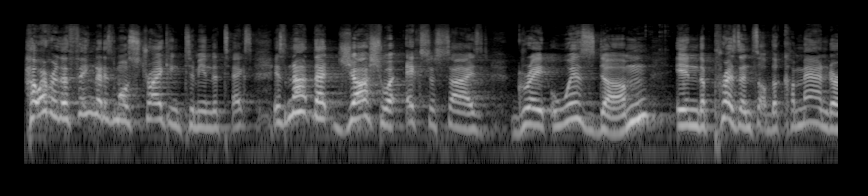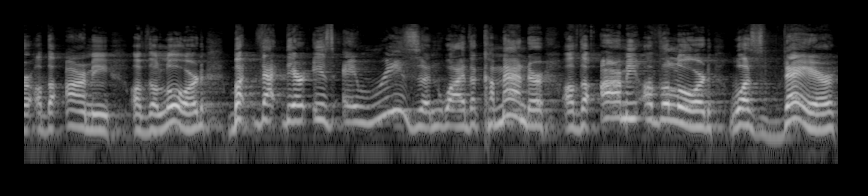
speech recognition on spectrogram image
However, the thing that is most striking to me in the text is not that Joshua exercised great wisdom in the presence of the commander of the army of the Lord, but that there is a reason why the commander of the army of the Lord was there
